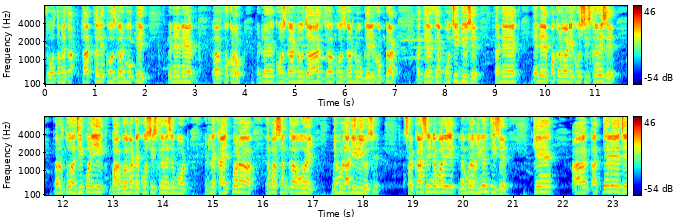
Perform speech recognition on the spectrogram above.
તો તમે તાત્કાલિક કોસ્ટગાર્ડ મોકલી અને એને પકડો. એટલે કોસ્ટગાર્ડનું જહાજ કોસ્ટગાર્ડનું હેલિકોપ્ટર અત્યારે ત્યાં પહોંચી ગયું છે અને એને પકડવાની કોશિશ કરે છે. પરંતુ હજી પણ એ ભાગવા માટે કોશિશ કરે છે બોટ. એટલે કાંઈક પણ એમાં શંકા હોય એવું લાગી રહ્યું છે. સરકારશ્રીને મારી નમ્ર વિનંતી છે કે આ અત્યારે જે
